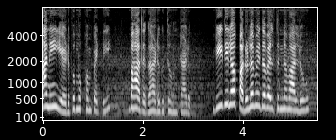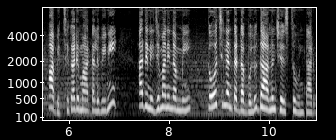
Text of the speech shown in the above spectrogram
అని ఏడుపు ముఖం పెట్టి బాధగా అడుగుతూ ఉంటాడు. వీధిలో పనుల మీద వెళ్తున్న వాళ్ళు ఆ బిచ్చగాడి మాటలు విని అది నిజమని నమ్మి తోచినంత డబ్బులు దానం చేస్తూ ఉంటారు.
